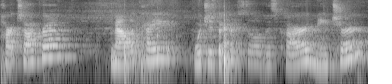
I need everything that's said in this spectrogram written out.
Heart chakra, malachite, which is the crystal of this card, nature.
